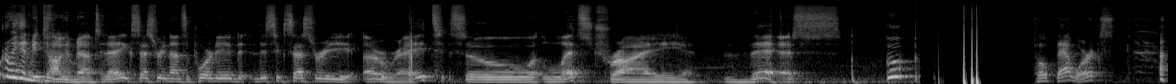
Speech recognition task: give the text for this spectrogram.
what are we going to be talking about today? Accessory not supported. This accessory, all right. So let's try this. Boop. Hope that works. all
